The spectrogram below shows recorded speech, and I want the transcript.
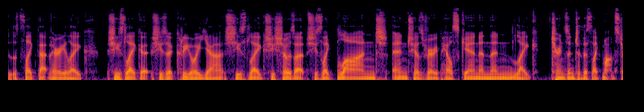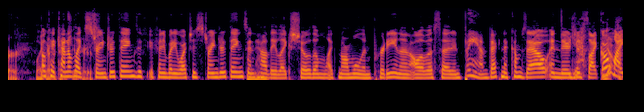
it's like that very like she's like a, she's a criolla she's like she shows up she's like blonde and she has very pale skin and then like turns into this like monster like, okay, kind of like appears. Stranger Things. If, if anybody watches Stranger Things and how they like show them like normal and pretty, and then all of a sudden, bam, Vecna comes out, and they're just like, "Oh my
